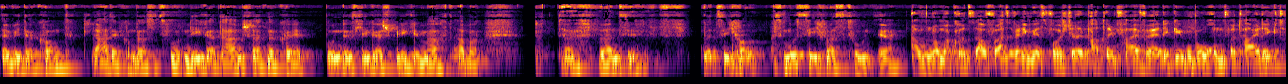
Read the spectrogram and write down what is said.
äh, wiederkommt, klar, der kommt aus der zweiten Liga, Darmstadt, noch kein Bundesligaspiel gemacht, aber da waren sie, wird sich, es muss sich was tun, ja. Aber nochmal kurz auf, also wenn ich mir jetzt vorstelle, Patrick Pfeiffer hätte gegen Bochum verteidigt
